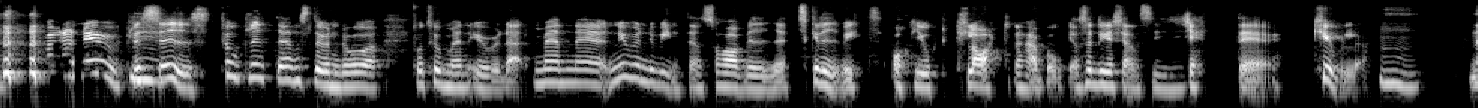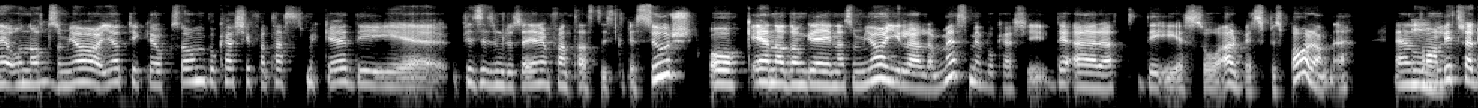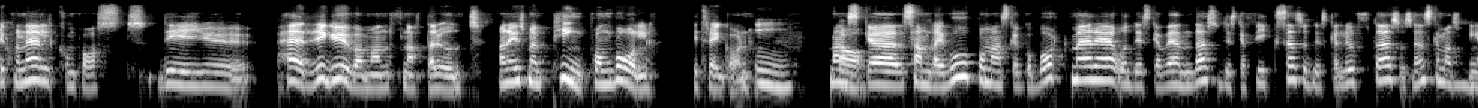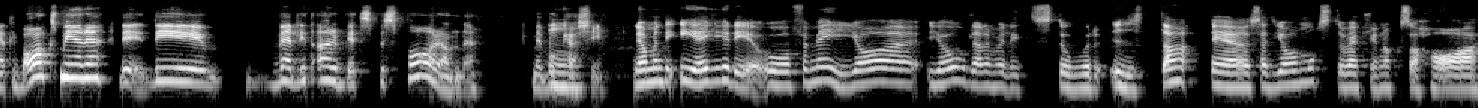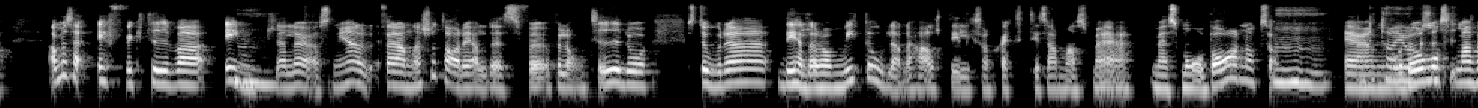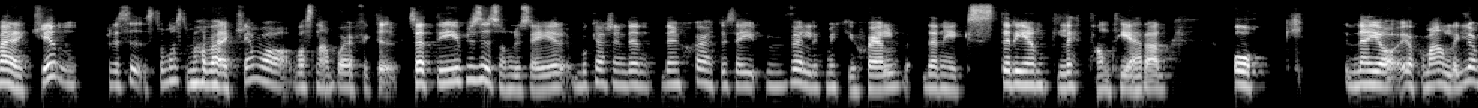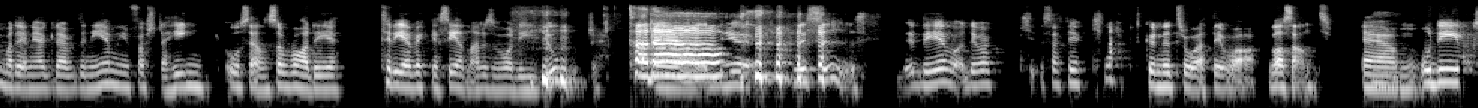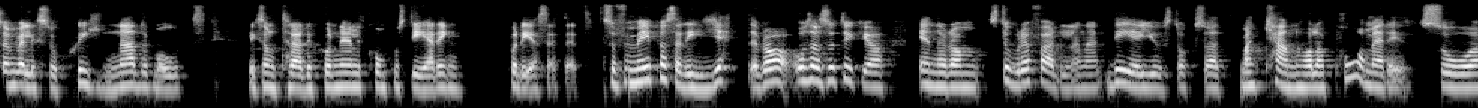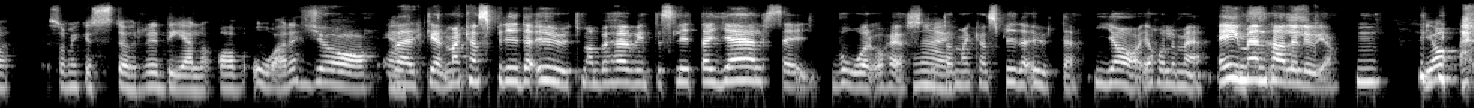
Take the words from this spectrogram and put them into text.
nu, mm. precis. Tog lite en stund att få tummen ur där. Men eh, nu under vintern så har vi skrivit och gjort klart den här boken så det känns jättekul. Mm. Nej, och något mm. som jag, jag tycker också om Bokashi fantastiskt mycket, det är precis som du säger en fantastisk resurs och en av de grejerna som jag gillar allra mest med Bokashi det är att det är så arbetsbesparande. En Mm. vanlig traditionell kompost, det är ju, herregud vad man fnattar runt. Man är ju som en pingpongboll i trädgården. Mm. Man Ja. ska samla ihop och man ska gå bort med det och det ska vändas och det ska fixas och det ska luftas och sen ska man Mm. springa tillbaks med det. Det, det är väldigt arbetsbesparande med Mm. bokashi. Ja men det är ju det och för mig, jag, jag odlar en väldigt stor yta eh, så att jag måste verkligen också ha ja, men så effektiva, enkla lösningar för annars så tar det alldeles för, för lång tid och stora delar av mitt odlande har alltid liksom skett tillsammans med, med små barn också. Mm. Ehm, och då måste tid. man verkligen Precis, då måste man verkligen vara, vara snabb och effektiv. Så att det är precis som du säger, bokashin den, den sköter sig väldigt mycket själv. Den är extremt lätthanterad och när jag, jag kommer aldrig glömma det när jag grävde ner min första hink och sen så var det tre veckor senare så var det jord. Tada! Eh, det, precis. Det var, det var så att jag knappt kunde tro att det var, var sant. Mm. Ehm, och det är också en väldigt stor skillnad mot liksom, traditionell kompostering på det sättet. Så för mig passar det jättebra. Och sen så tycker jag en av de stora fördelarna det är just också att man kan hålla på med det så, så mycket större del av året. Ja, verkligen. Man kan sprida ut, man behöver inte slita ihjäl sig vår och höst Nej. utan man kan sprida ut det. Ja, jag håller med. Amen, Precis. halleluja. Mm. Ja.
